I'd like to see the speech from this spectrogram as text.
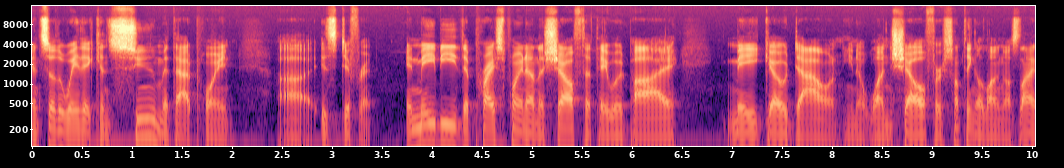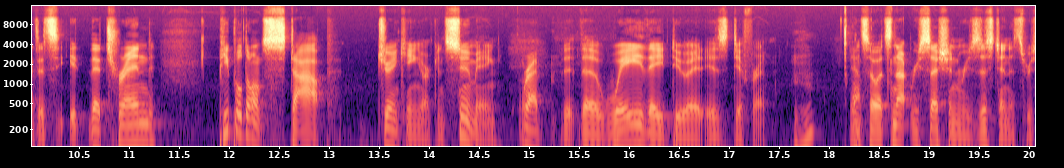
And so the way they consume at that point uh, is different. And maybe the price point on the shelf that they would buy may go down, you know, one shelf or something along those lines. It's it, the trend. People don't stop drinking or consuming. Right. The, the way they do it is different. Mm-hmm. Yeah. And so it's not recession resistant. It's re-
